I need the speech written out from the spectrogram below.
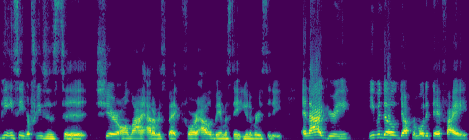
BET refuses to share online out of respect for Alabama State University. And I agree, even though y'all promoted that fight,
